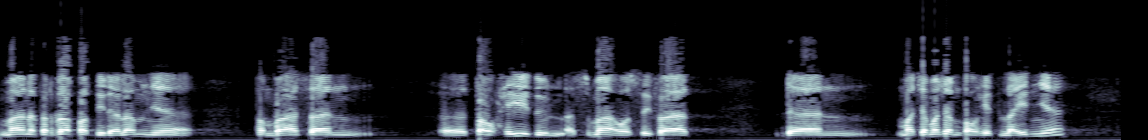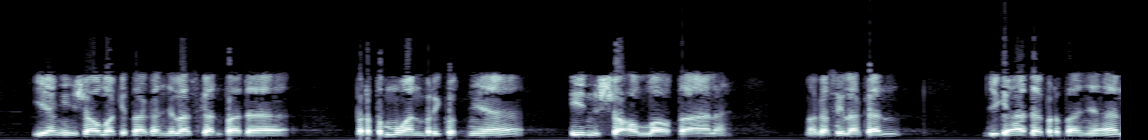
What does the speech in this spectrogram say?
mana terdapat di dalamnya pembahasan uh, tauhidul asma wa sifat dan macam-macam tauhid lainnya yang insya Allah kita akan jelaskan pada pertemuan berikutnya insya Allah taala. Maka silakan jika ada pertanyaan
